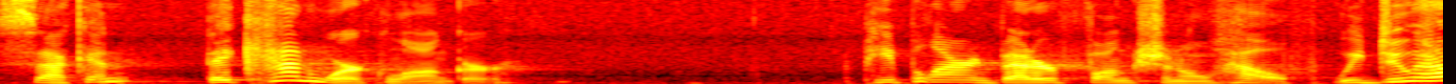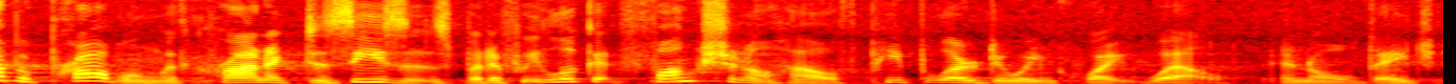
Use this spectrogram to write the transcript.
Second, they can work longer people are in better functional health. We do have a problem with chronic diseases, but if we look at functional health, people are doing quite well in old age,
